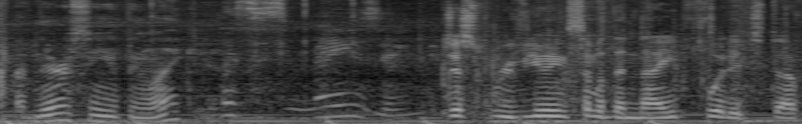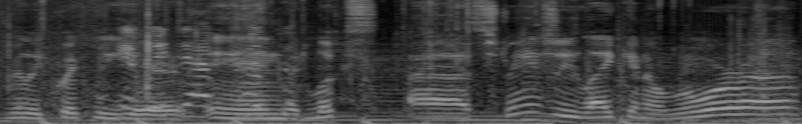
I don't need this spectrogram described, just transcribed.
I've never seen anything like it. This is amazing. Just reviewing some of the night footage stuff really quickly Yeah, here, and it looks uh, strangely like an aurora.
